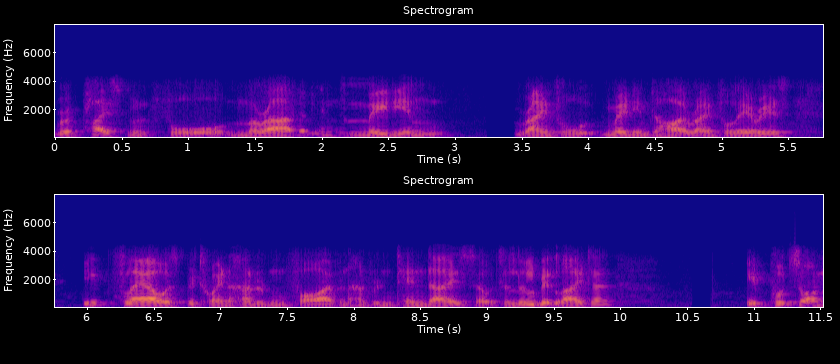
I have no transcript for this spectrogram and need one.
replacement for Morava in the medium rainfall, medium to high rainfall areas. It flowers between 105 and 110 days, so it's a little bit later. It puts on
